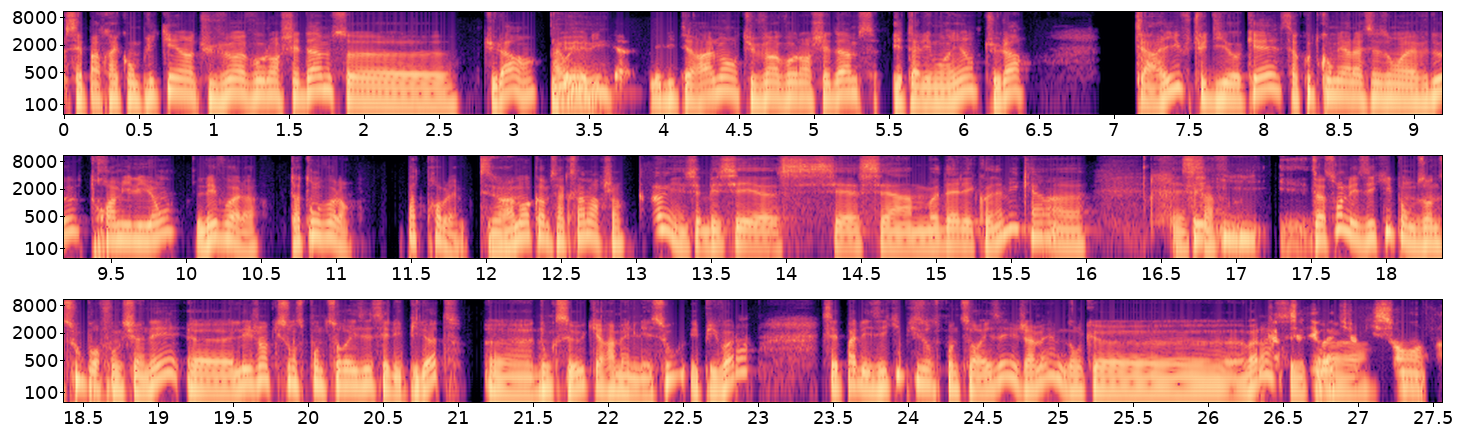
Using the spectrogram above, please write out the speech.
c'est pas très compliqué. Hein. Tu veux un volant chez Dams, euh, tu l'as. Hein. Ah mais, oui, oui. mais littéralement, tu veux un volant chez Dams et t'as les moyens, tu l'as. T'arrives, tu dis OK, ça coûte combien la saison F2 3 millions, les voilà. T'as ton volant. Pas de problème. C'est vraiment comme ça que ça marche. Hein. Oui, c'est, mais c'est, euh, c'est, un modèle économique. Hein. euh, ça- il- De toute façon, les équipes ont besoin de sous pour fonctionner. Euh, les gens qui sont sponsorisés, c'est les pilotes. Euh, donc c'est eux qui ramènent les sous. Et puis voilà. C'est pas les équipes qui sont sponsorisées, jamais. Donc euh, voilà. C'est des pas- voitures qui sont enfin,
